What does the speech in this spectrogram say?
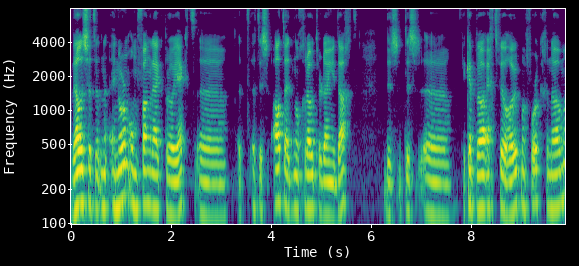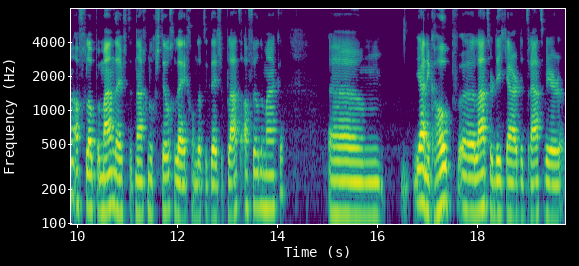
wel is het een enorm omvangrijk project. Uh, het, het is altijd nog groter dan je dacht. Dus het is, ik heb wel echt veel hoop mijn vork genomen. Afgelopen maanden heeft het nagenoeg stilgelegen omdat ik deze plaat af wilde maken. Ehm ja, en ik hoop uh, later dit jaar de draad weer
